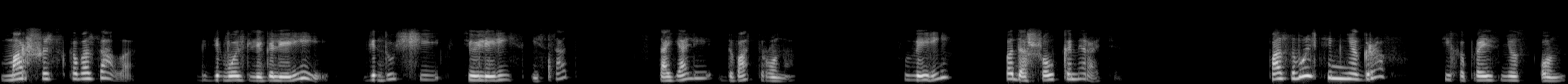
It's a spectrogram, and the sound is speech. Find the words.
маршальского зала, где возле галереи, ведущей в Тюильрийский сад, стояли два трона. Флери подошел к камерате. Позвольте мне, граф, тихо произнес он,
